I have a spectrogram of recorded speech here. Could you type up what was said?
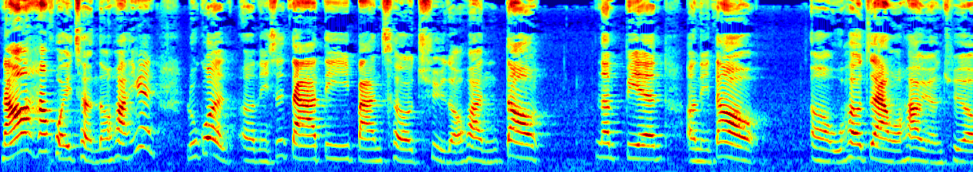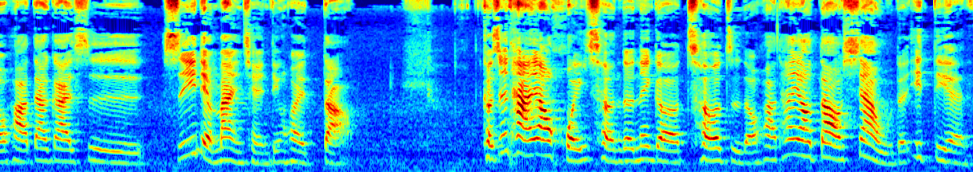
然后他回程的话，因为如果呃你是搭第一班车去的话，你到那边呃你到呃武贺自然文化园区的话，大概是十一点半以前一定会到。可是他要回程的那个车子的话，他要到下午的一点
